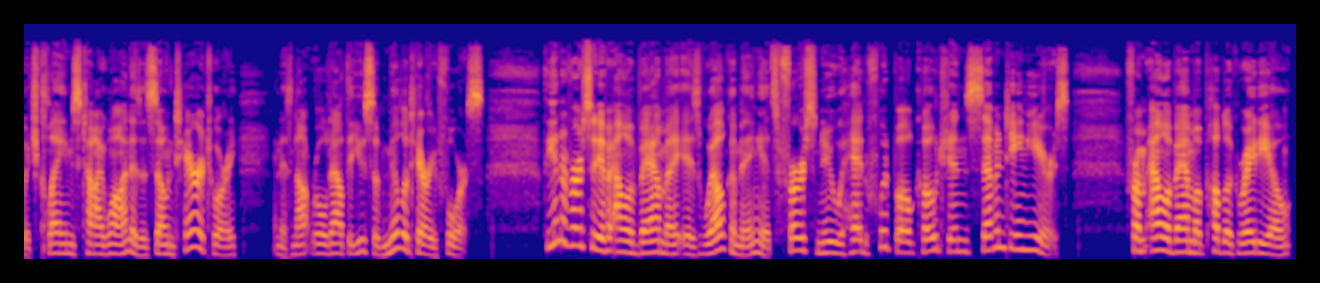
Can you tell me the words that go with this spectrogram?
which claims Taiwan as its own territory and has not ruled out the use of military force. The University of Alabama is welcoming its first new head football coach in 17 years. From Alabama Public Radio,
